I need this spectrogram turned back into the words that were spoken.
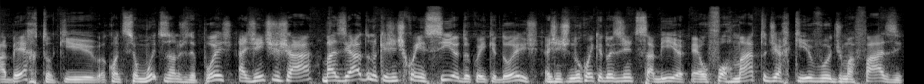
aberto, que aconteceu muitos anos depois, a gente já, baseado no que a gente conhecia do Quake 2, a gente no Quake 2 a gente sabia é, o formato de arquivo de uma fase,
